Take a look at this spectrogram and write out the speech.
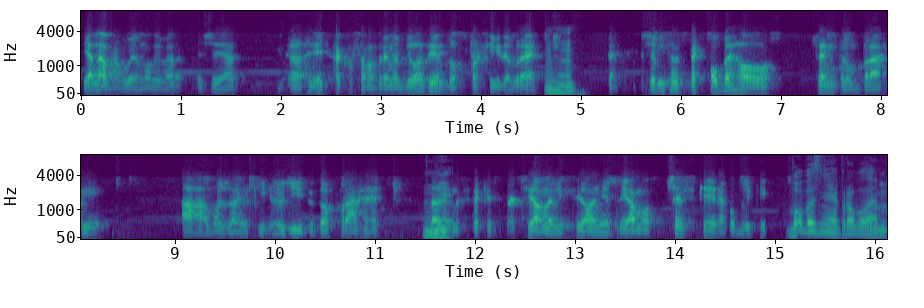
ja navrhujem, Oliver, že ja hneď ako samozrejme vyleziem zo sprchy, dobre, Uh-huh. tak, že by som si tak obehol centrum Prahy a možno aj nejakých ľudí tuto v Prahe. Dali sme si také špeciálne vysielanie priamo z Českej republiky. Vôbec nie je problém.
